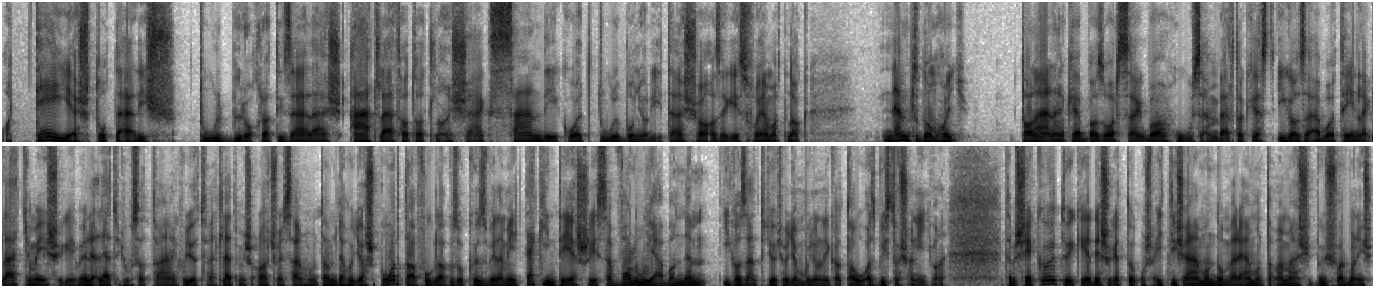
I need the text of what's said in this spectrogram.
a teljes, totális túlbürokratizálás, átláthatatlanság, szándékolt túlbonyolítása az egész folyamatnak. Nem tudom, hogy találnánk ebbe az országba 20 embert, aki ezt igazából tényleg látja mélységében. Lehet, hogy 20-at találnánk, vagy 50 lehet, hogy is alacsony számot mondtam, de hogy a sporttal foglalkozó közvélemény tekintélyes része valójában nem igazán tudja, hogy hogyan bonyolódik a TAU, az biztosan így van. Tehát most ilyen költői kérdéseket tudok, most itt is elmondom, mert elmondtam a másik műsorban is,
